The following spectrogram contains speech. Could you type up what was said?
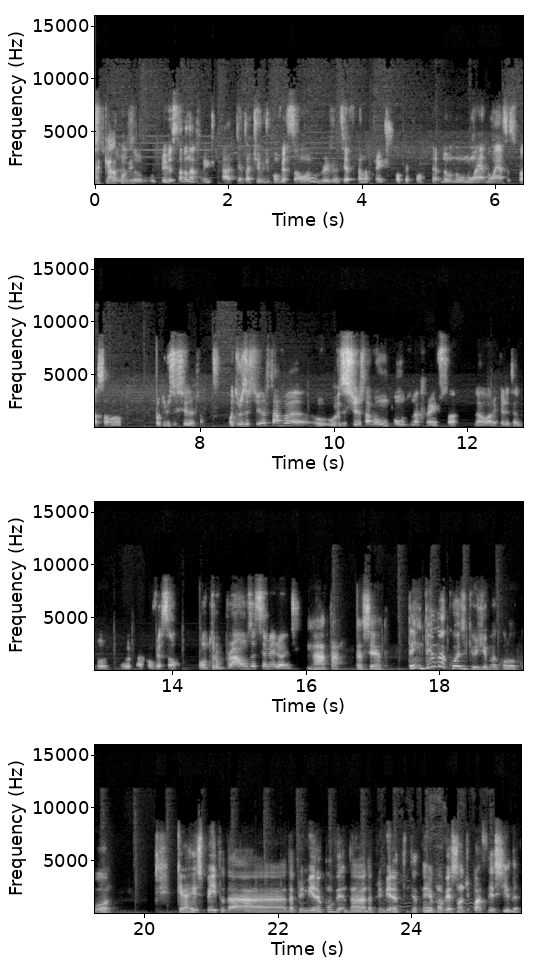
Aquela conver... o, Ravens estava na frente. A tentativa de conversão, o Ravens ia ficar na frente de qualquer forma. Não, não, não, é, não é essa situação, não. Contra os Steelers, não. Contra os Steelers, estava, os Steelers estavam um ponto na frente só na hora que ele tentou a conversão. Contra o Browns é semelhante. Ah, tá. Tá certo. Tem, tem uma coisa que o Giba colocou que é a respeito da, da primeira, da, da primeira é, conversão de quarta descida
